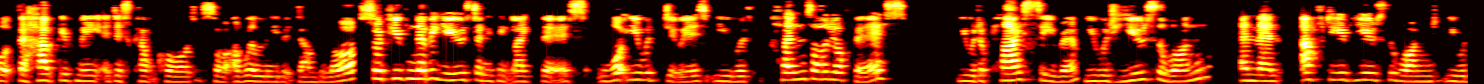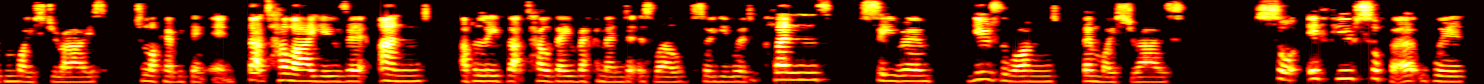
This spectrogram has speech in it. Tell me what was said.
but they have given me a discount code so I will leave it down below. So if you've never used anything like this what you would do is you would cleanse all your face you would apply serum, you would use the wand, and then after you've used the wand, you would moisturize to lock everything in. That's how I use it, and I believe that's how they recommend it as well. So you would cleanse, serum, use the wand, then moisturize. So if you suffer with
